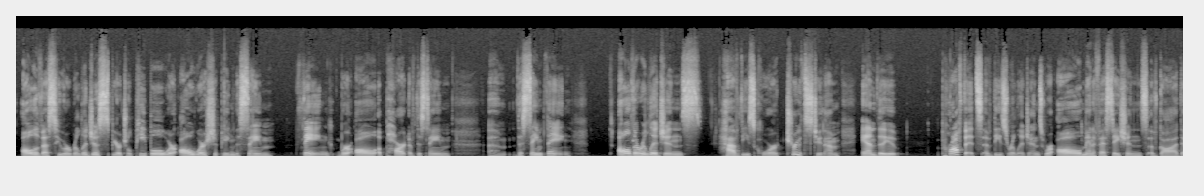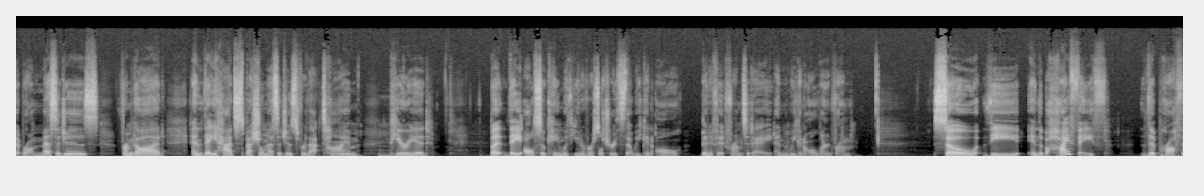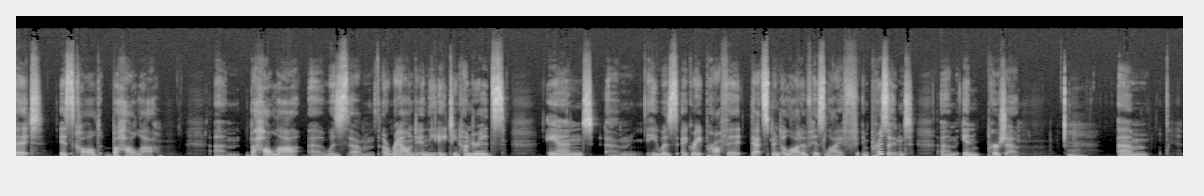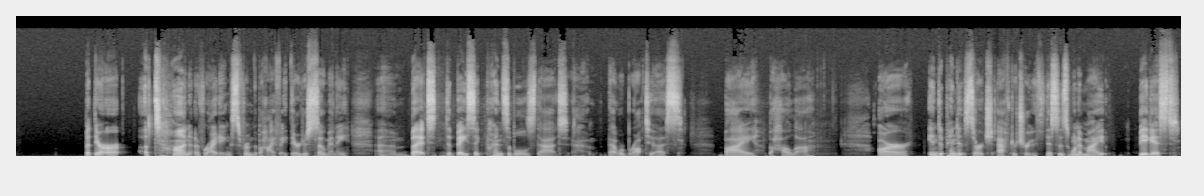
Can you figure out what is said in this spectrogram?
all of us who are religious spiritual people we're all worshiping the same thing we're all a part of the same um, the same thing all the religions have these core truths to them and the prophets of these religions were all manifestations of god that brought messages from God, and they had special messages for that time mm. period. But they also came with universal truths that we can all benefit from today and mm. we can all learn from. So the in the Baha'i faith, the prophet is called Baha'u'llah. Um, Baha'u'llah uh, was um, around in the 1800s and um, he was a great prophet that spent a lot of his life imprisoned um, in Persia. Mm. Um, but there are a ton of writings from the Baha'i faith. There are just so many. Um, but the basic principles that uh, that were brought to us by Baha'u'llah are independent search after truth. This is one of my biggest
